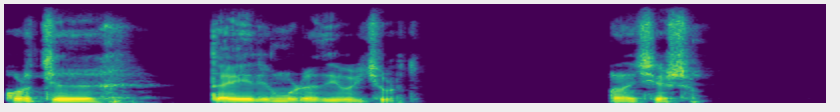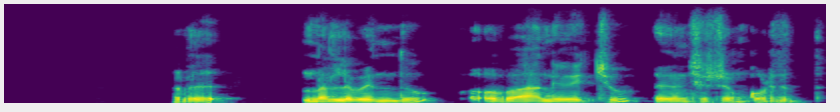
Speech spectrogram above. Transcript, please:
കുറച്ച് തൈരും കൂടി അതി ഒഴിച്ചു കൊടുത്തു. അതിനുശേഷം അത് നല്ല ബന്ധു വാങ്ങി വെച്ചു. അതിനുശേഷം കുറച്ച്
